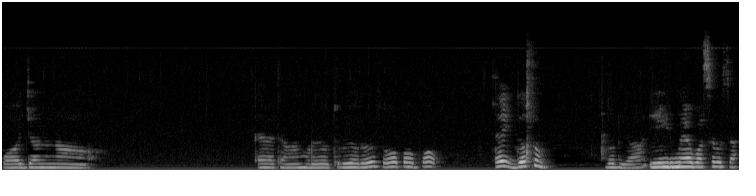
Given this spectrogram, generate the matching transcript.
Vay canına. Evet hemen buraya oturuyoruz. Hop hop hop. Hey dostum. Dur ya. Eğilmeye basa basa.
